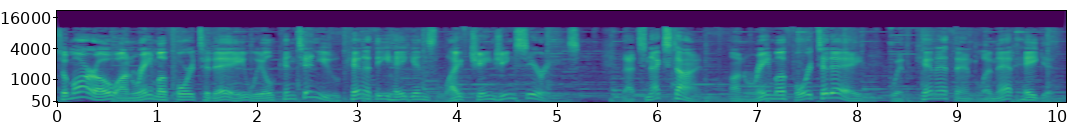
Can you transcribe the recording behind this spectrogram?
Tomorrow on Rhema for Today, we'll continue Kenneth E. Hagin's life changing series. That's next time on Rhema for Today with Kenneth and Lynette Hagin.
